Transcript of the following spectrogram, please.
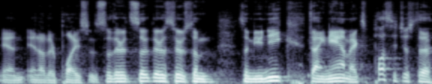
in, in other places. So there's, so there's, there's some, some unique dynamics, plus it's just a,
